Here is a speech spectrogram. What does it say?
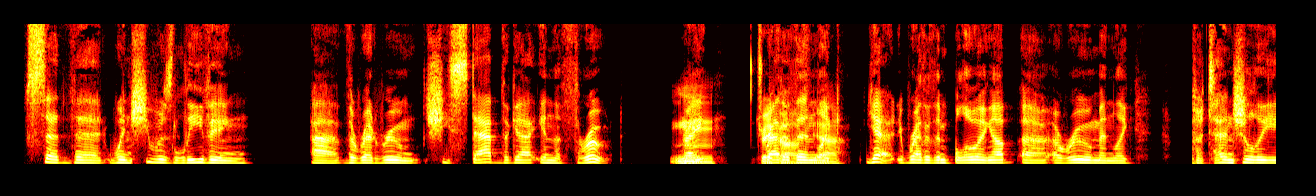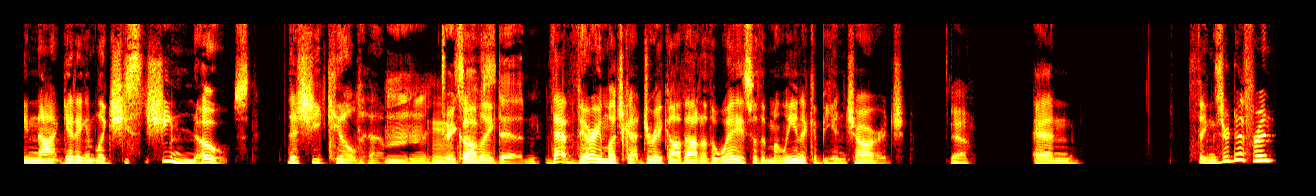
said that when she was leaving uh the red room, she stabbed the guy in the throat Right? Mm, rather Dreykov, than yeah. like yeah, rather than blowing up uh, a room and like potentially not getting him like she she knows that she killed him. Mm-hmm. Mm. So, like- dead. That very much got Dreykov out of the way so that Melina could be in charge. Yeah. And things are different,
